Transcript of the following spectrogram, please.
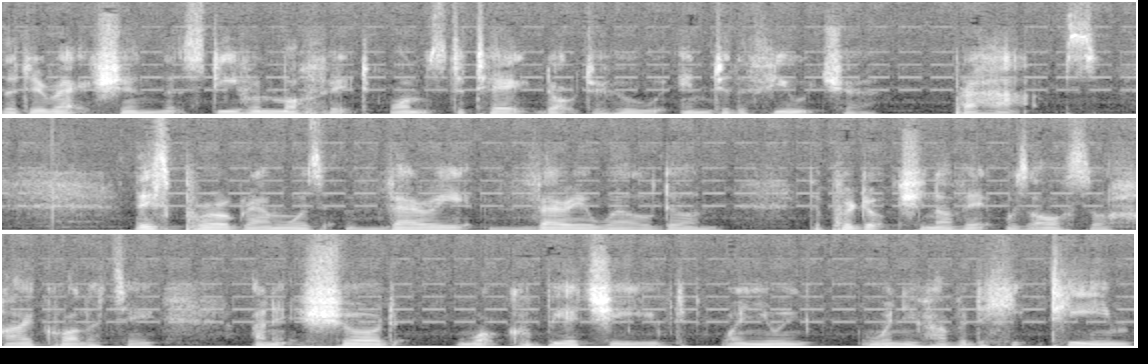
the direction that Steven Moffat wants to take Doctor Who into the future perhaps. This programme was very, very well done. The production of it was also high quality and it showed what could be achieved when you when you have a team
